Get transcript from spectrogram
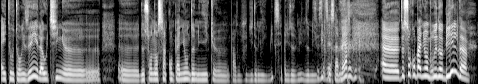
a été autorisé. Et l'outing euh, euh, de son ancien compagnon Dominique, euh, pardon, je vous dis Dominique Bild, c'est pas du Dominique, Dominique Bild, c'est sa mère, de son compagnon Bruno Bild.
